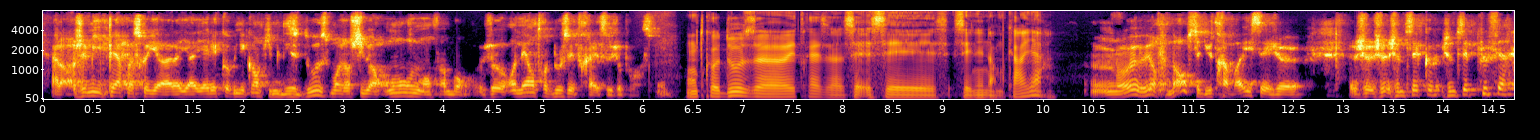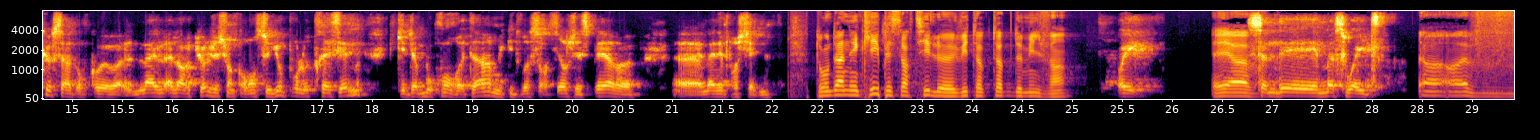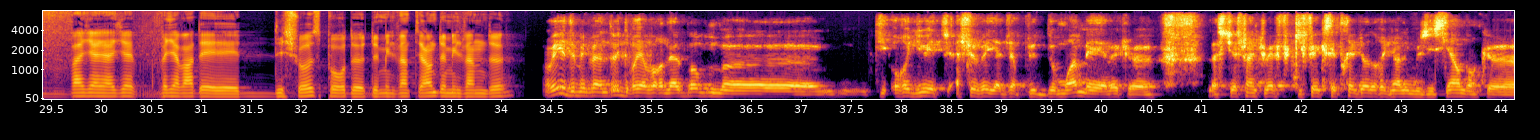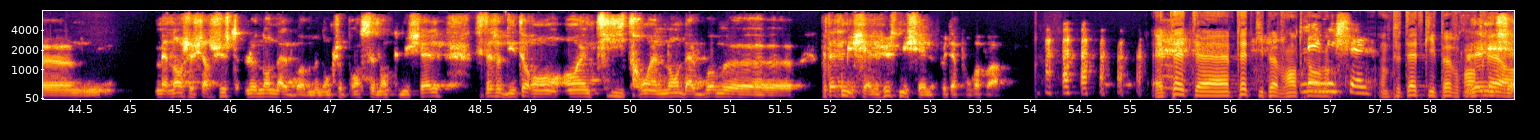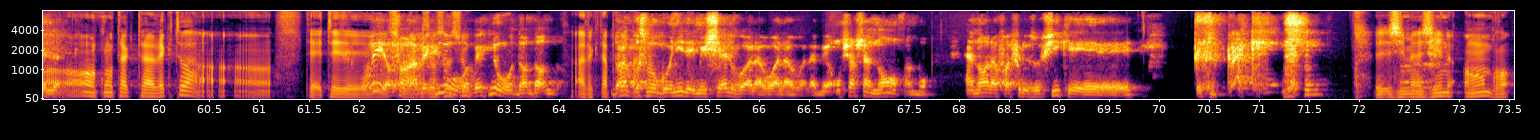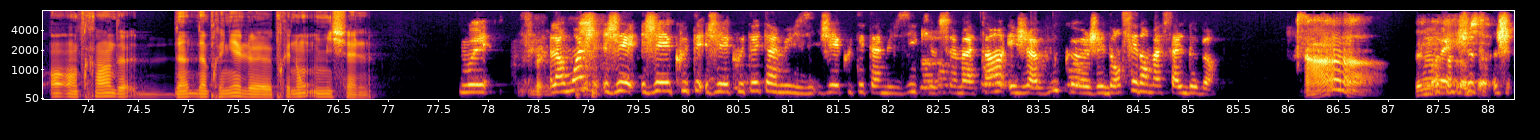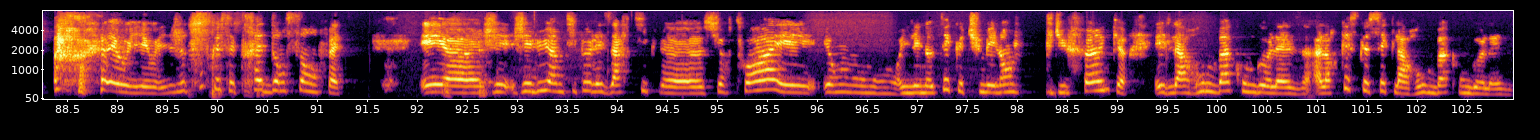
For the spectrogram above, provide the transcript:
Alors, je m'y perds parce qu'il y y, y a les communicants qui me disent 12, moi j'en suis à 11, mais enfin bon, je, on est entre 12 et 13, je pense. Entre 12 euh, et 13, c'est- une énorme carrière. Mm, Oui, oui, enfin, non, c'est du travail, c'est, je, je, je, je ne sais que, je ne sais plus faire que ça. Donc, euh, là, à l'heure actuelle, je suis encore en studio pour le 13e, qui est déjà beaucoup en retard, mais qui doit sortir, j'espère, euh, euh, l'année prochaine. Ton dernier clip est sorti le 8 octobre 2020. Oui, Et euh, Sunday Must Wait. Euh, va, y, va avoir des, des choses pour de 2021-2022 Oui, 2022, il devrait y avoir un album euh, qui aurait dû être achevé il y a déjà plus de deux mois, mais avec le- la situation actuelle qui fait que c'est très dur de réunir les musiciens, donc euh, maintenant je cherche juste le nom de l'album. Donc je pensais donc Michel, si tes auditeurs ont, ont un titre ou un nom d'album, euh, peut-être Michel, juste Michel, peut-être pourquoi pas. Et peut-être euh, peut-être qu'ils peuvent rentrer Les en, Michel. peut-être qu'ils peuvent rentrer en, en contact avec toi. T'es, t'es Oui, enfin avec nous, sociaux, avec nous, dans, dans, avec ta dans la cosmogonie des Michel, voilà, voilà, voilà. Mais on cherche un nom, enfin bon, un nom à la fois philosophique et, et qui claque. J'imagine Ambre en, en train d'imprégner le prénom Michel. Oui. Alors moi, j'ai écouté, j'ai écouté ta musique, j'ai écouté ta musique ce matin et j'avoue que j'ai dansé dans ma salle de bain. Ah, Ouais, comme je, ça. je- Eh oui, eh oui, je trouve que c'est très dansant en fait. Et euh, j'ai lu un petit peu les articles euh, sur toi et, et on, il est noté que tu mélanges du funk et de la rumba congolaise. Alors qu'est-ce que c'est que la rumba congolaise?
